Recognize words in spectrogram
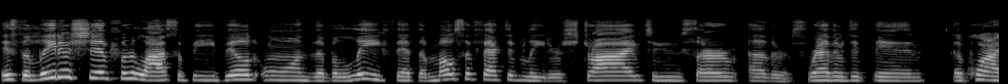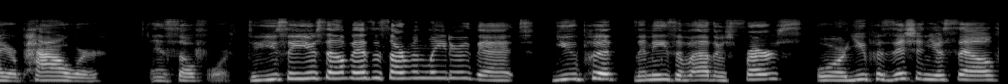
is the leadership philosophy built on the belief that the most effective leaders strive to serve others rather than acquire power and so forth. Do you see yourself as a servant leader that you put the needs of others first, or you position yourself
